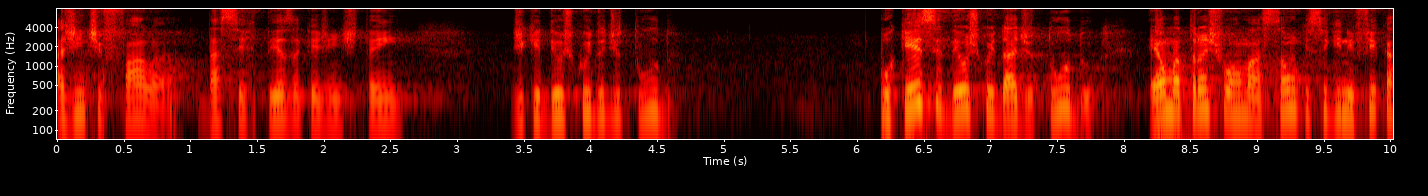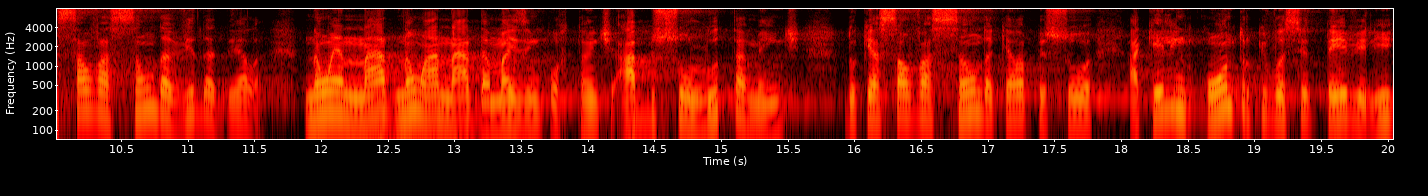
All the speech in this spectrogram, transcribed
A gente fala da certeza que a gente tem de que Deus cuida de tudo. Porque esse Deus cuidar de tudo é uma transformação que significa a salvação da vida dela. Não, é nada, não há nada mais importante, absolutamente, do que a salvação daquela pessoa. Aquele encontro que você teve ali,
